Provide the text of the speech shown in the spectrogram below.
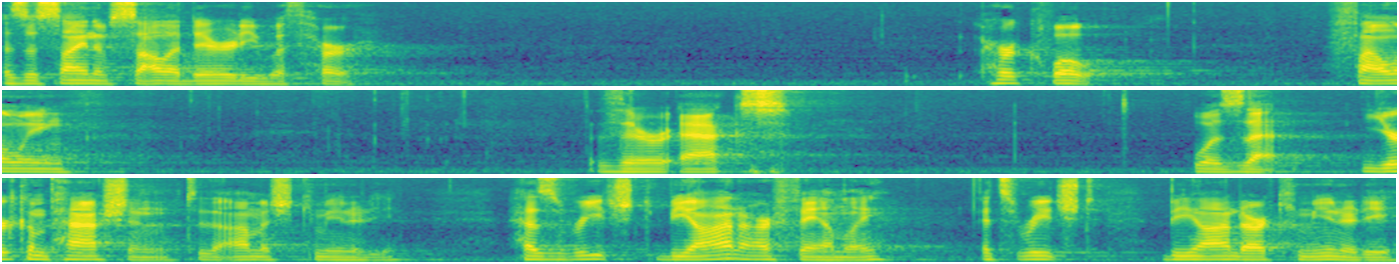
as a sign of solidarity with her. Her quote following their acts was that your compassion to the Amish community has reached beyond our family, it's reached beyond our community.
